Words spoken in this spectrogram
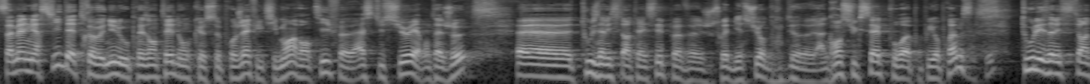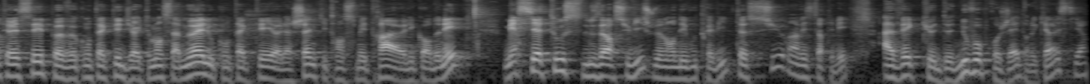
Samuel, merci d'être venu nous présenter donc ce projet effectivement inventif, euh, astucieux et avantageux. Euh, tous les investisseurs intéressés peuvent, je souhaite bien sûr donc, de, un grand succès pour Proprio Proms. Tous les investisseurs intéressés peuvent contacter directement Samuel ou contacter la chaîne qui transmettra les coordonnées. Merci à tous de nous avoir suivis. Je vous donne rendez-vous très vite sur Investisseur TV avec de nouveaux projets dans lesquels investir.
